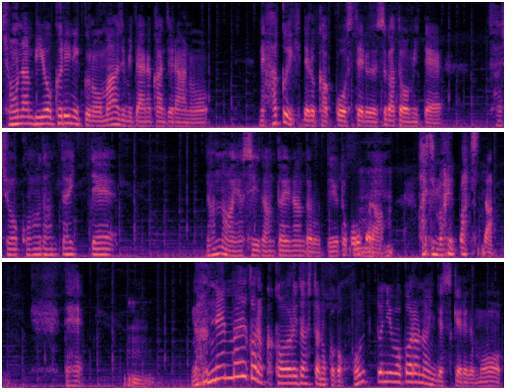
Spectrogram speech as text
湘南美容クリニックのオマージュみたいな感じであの、ね、白衣着てる格好をしてる姿を見て、最初はこの団体って、何の怪しい団体なんだろうっていうところから始まりました。で、うん。何年前から関わり出したのかが本当にわからないんですけれども、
